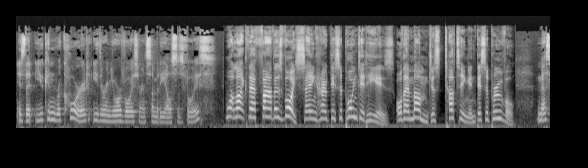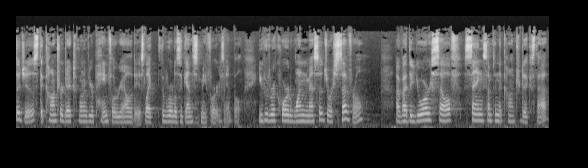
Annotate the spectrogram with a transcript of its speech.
is that you can record either in your voice or in somebody else's voice. What, like their father's voice saying how disappointed he is? Or their mum just tutting in disapproval? Messages that contradict one of your painful realities, like the world is against me, for example. You could record one message or several of either yourself saying something that contradicts that,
